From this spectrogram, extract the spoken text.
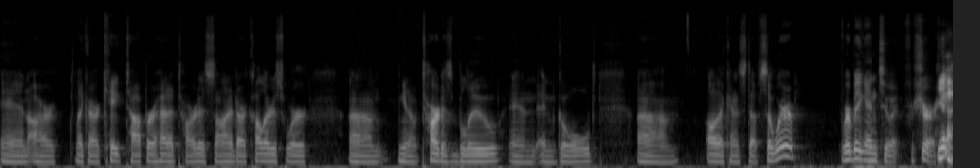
and our like our cake topper had a TARDIS on it. Our colors were, um, you know, TARDIS blue and and gold, um, all that kind of stuff. So we're we're big into it for sure. yeah.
